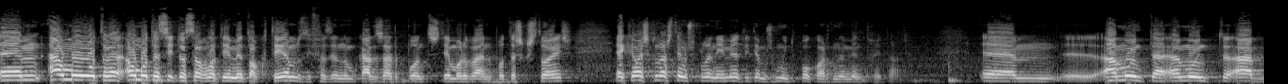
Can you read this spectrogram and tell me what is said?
Hum, há, uma outra, há uma outra situação relativamente ao que temos, e fazendo um bocado já de ponto de sistema urbano para outras questões, é que eu acho que nós temos planeamento e temos muito pouco ordenamento de território. Hum, há muita, há muita há,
